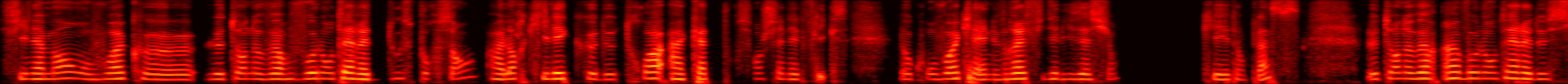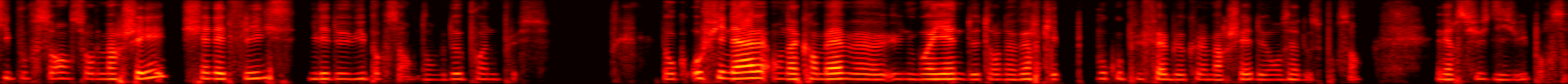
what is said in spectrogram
finalement, on voit que le turnover volontaire est de 12%, alors qu'il est que de 3 à 4% chez Netflix. Donc, on voit qu'il y a une vraie fidélisation qui est en place. Le turnover involontaire est de 6% sur le marché. Chez Netflix, il est de 8%, donc deux points de plus. Donc, au final, on a quand même euh, une moyenne de turnover qui est beaucoup plus faible que le marché, de 11 à 12%, versus 18%.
